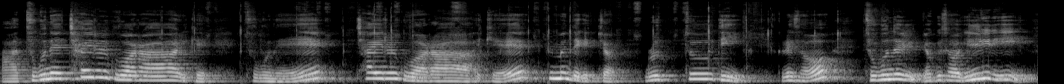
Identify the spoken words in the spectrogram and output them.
아, 두근의 차이를 구하라. 이렇게, 두근의 차이를 구하라. 이렇게 풀면 되겠죠. 루트 d. 그래서 두근을 여기서 일일이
